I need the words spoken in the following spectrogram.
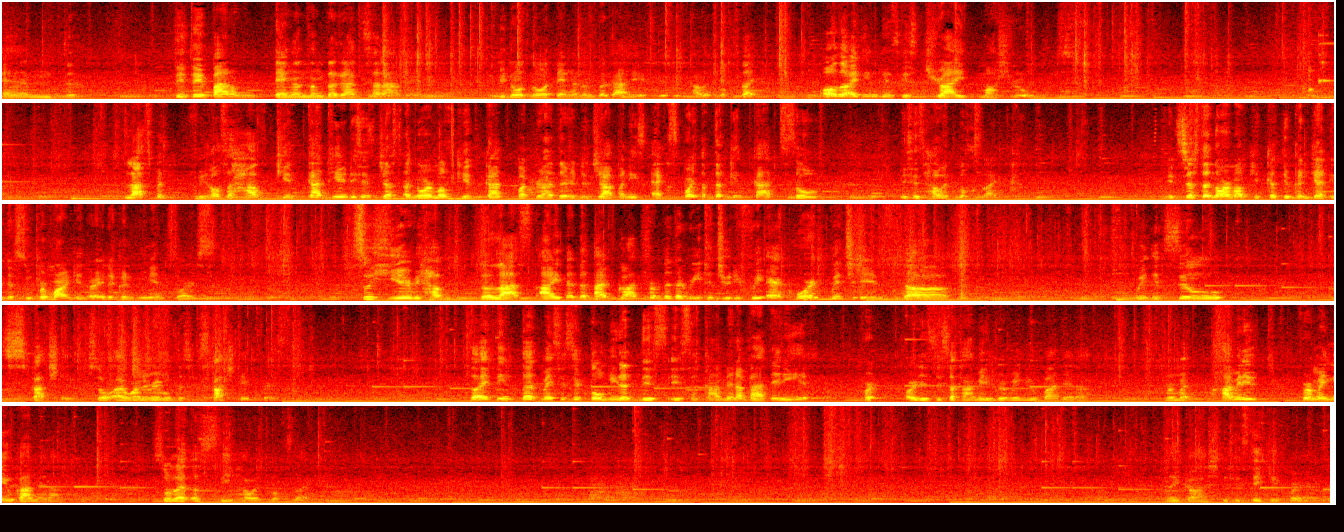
And dito yung parang tengan ng dagat sa ramen. If you don't know what tengan ng daga is, this is how it looks like. Although I think this is dried mushrooms. Last but we also have Kit Kat here. This is just a normal Kit Kat, but rather the Japanese export of the Kit Kat. So this is how it looks like. It's just a normal Kit Kat you can get in the supermarket or in the convenience stores. So here we have the last item that I've got from the Narita Duty Free Airport, which is the... Wait, it's still scotch tape. So I want to remove the scotch tape first. So I think that my sister told me that this is a camera battery for or this is a camera for my new battery. For my camera for my new camera. So let us see how it looks like. my gosh, this is taking forever.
